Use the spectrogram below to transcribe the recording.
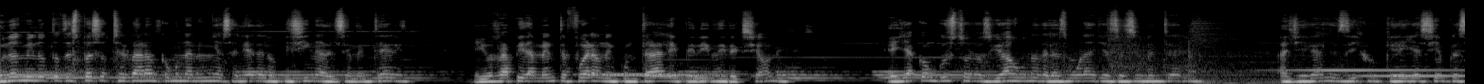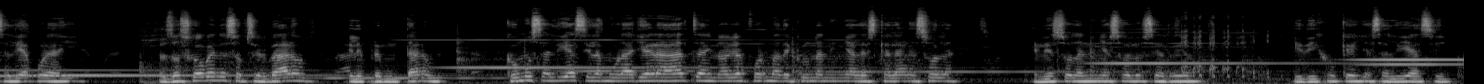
Unos minutos después observaron cómo una niña salía de la oficina del cementerio. Ellos rápidamente fueron a encontrarla y pedir direcciones. Ella con gusto los guió a una de las murallas del cementerio. Al llegar les dijo que ella siempre salía por ahí. Los dos jóvenes observaron y le preguntaron cómo salía si la muralla era alta y no había forma de que una niña la escalara sola. En eso la niña solo se rió y dijo que ella salía así.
